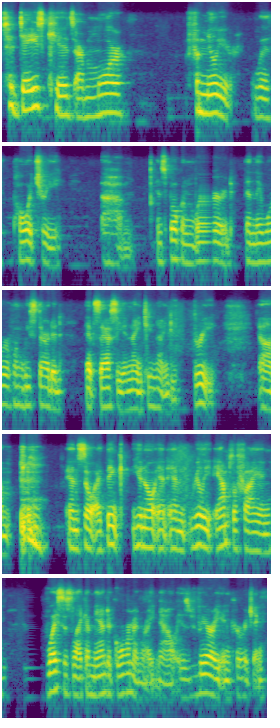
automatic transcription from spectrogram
today's kids are more familiar with poetry um, and spoken word than they were when we started at SASE in 1993. Um, and so I think, you know, and, and really amplifying voices like Amanda Gorman right now is very encouraging,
